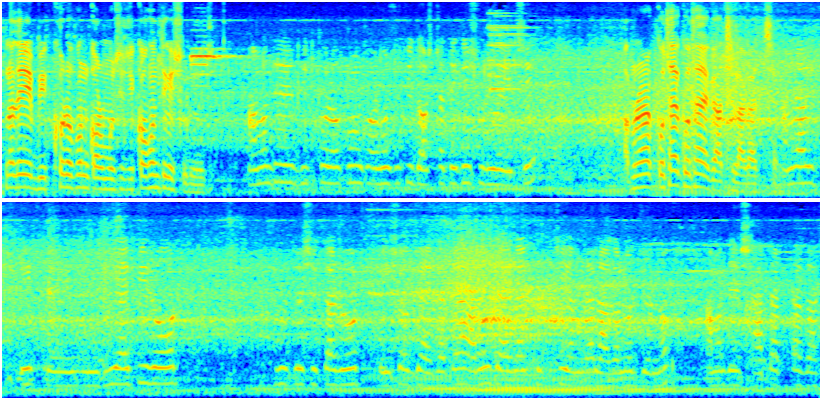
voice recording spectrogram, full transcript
আপনাদের এই বৃক্ষরোপণ কর্মসূচি কখন থেকে শুরু হয়েছে? আমাদের বৃক্ষরোপণ কর্মসূচি দশটা থেকে শুরু হয়েছে। আপনারা কোথায় কোথায় গাছ লাগাচ্ছেন? আমরা ভিআইপি রোড সূর্যশিখা রোড এইসব জায়গাতে আরও জায়গায় খুঁজছি আমরা লাগানোর জন্য। আমাদের সাত আটটা গাছ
